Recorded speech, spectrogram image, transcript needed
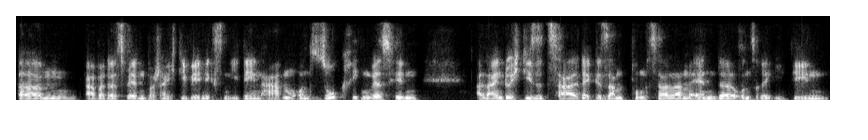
Ähm, aber das werden wahrscheinlich die wenigsten Ideen haben. Und so kriegen wir es hin, allein durch diese Zahl der Gesamtpunktzahl am Ende unsere Ideen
